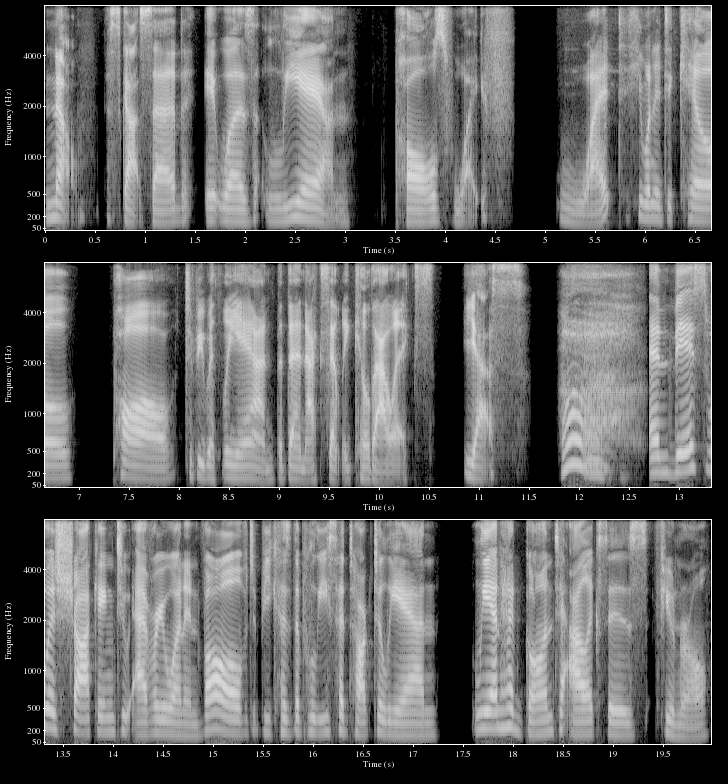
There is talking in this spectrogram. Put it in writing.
No, Scott said. It was Leanne, Paul's wife. What? He wanted to kill Paul to be with Leanne, but then accidentally killed Alex. Yes. and this was shocking to everyone involved because the police had talked to Leanne. Leanne had gone to Alex's funeral.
